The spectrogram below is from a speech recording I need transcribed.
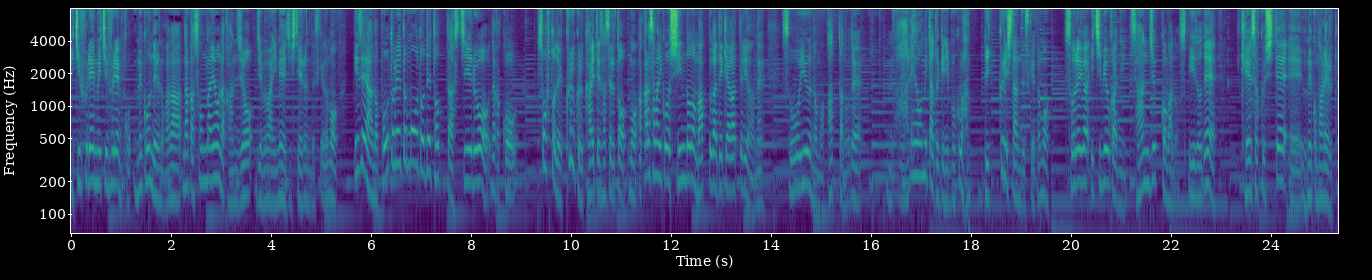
1フレーム1フレームこう埋め込んでるのかな？なんかそんなような感じを自分はイメージしているんですけども以前あのポートレートモードで撮ったスチールをなんかこうソフトでくるくる回転させるともうあからさまにこう振動のマップが出来上がってるようなねそういうのもあったのであれを見た時に僕は びっくりしたんですけれどもそれが1秒間に30コマのスピードで計測して、えー、埋め込まれると。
